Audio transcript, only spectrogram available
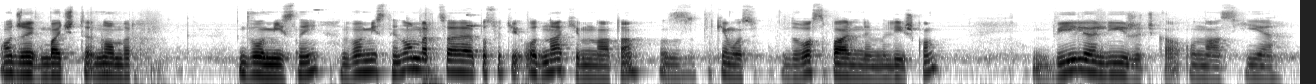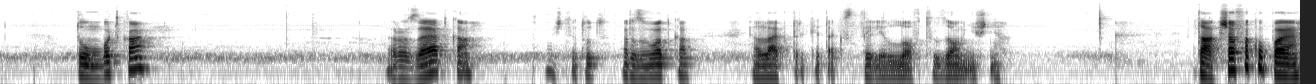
Отже, як бачите, номер двомісний. Двомісний номер це по суті одна кімната з таким ось двоспальним ліжком. Біля ліжечка у нас є тумбочка, розетка. Бачите, тут розводка електрики, так в стилі лофт зовнішня. Так, шафа купе.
